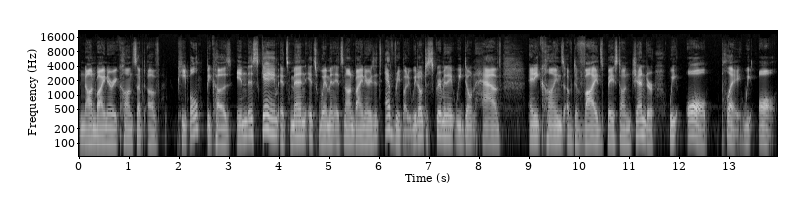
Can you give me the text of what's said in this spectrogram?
non binary concept of people because in this game, it's men, it's women, it's non binaries, it's everybody. We don't discriminate. We don't have any kinds of divides based on gender. We all play, we all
